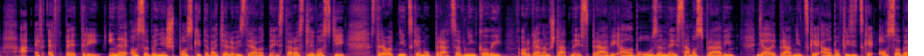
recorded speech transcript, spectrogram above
a FFP3 inej osobe než poskytovateľovi zdravotnej starostlivosti, zdravotníckému pracovníkovi, orgánom štátnej správy alebo územnej samozprávy, ďalej právnickej alebo fyzickej osobe,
